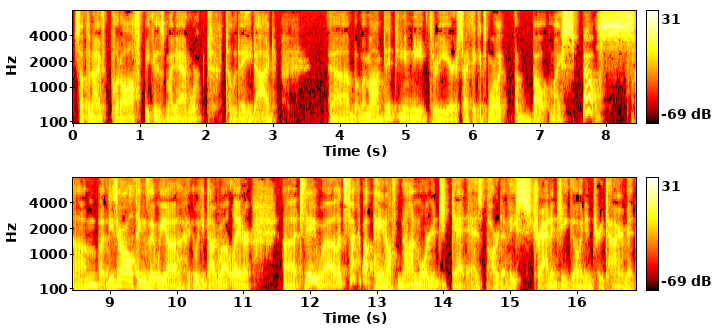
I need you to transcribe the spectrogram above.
something I've put off because my dad worked till the day he died. Uh, but my mom did need three years. So I think it's more like about my spouse. Um, but these are all things that we uh, we can talk about later. Uh, today, uh, let's talk about paying off non mortgage debt as part of a strategy going into retirement.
